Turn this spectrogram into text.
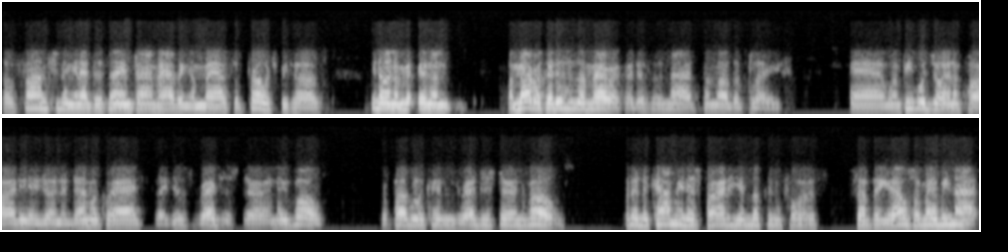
of functioning and at the same time having a mass approach? Because, you know, in, in America, this is America. This is not some other place. And when people join a party, they join the Democrats, they just register and they vote. Republicans register and vote. But in the Communist Party, you're looking for something else, or maybe not?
